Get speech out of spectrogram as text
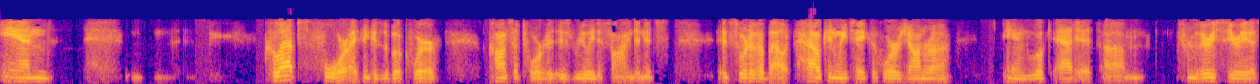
and Collapse Four, I think, is the book where concept horror is really defined, and it's it's sort of about how can we take the horror genre and look at it um, from a very serious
